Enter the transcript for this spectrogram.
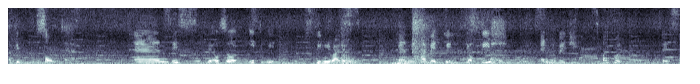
a bit salt. And this they also eat with steamy rice. You can have it with your fish and your veggie. It's quite good. Taste.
